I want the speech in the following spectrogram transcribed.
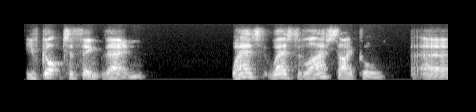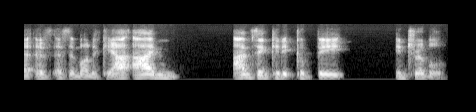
you've got to think then, where's where's the life cycle uh, of, of the monarchy? I, I'm I'm thinking it could be in trouble.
